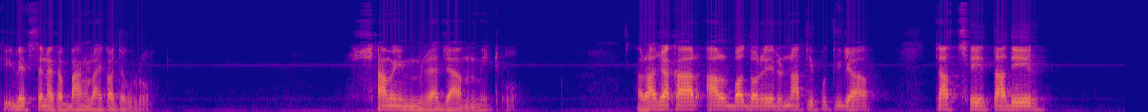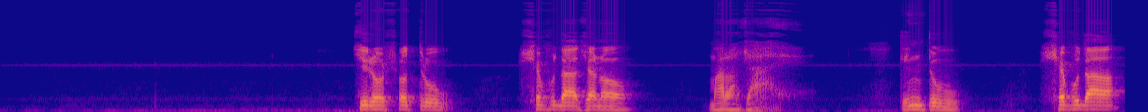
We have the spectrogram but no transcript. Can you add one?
কি লিখছেন একটা বাংলায় কতগুলো? শামীম রাজা মিঠু। রাজাকার আলবদরের নাতিপুতিরা চাচ্ছে তাদের চিরশত্রু শেফুদা যেন মারা যায়। কিন্তু শেফুদা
